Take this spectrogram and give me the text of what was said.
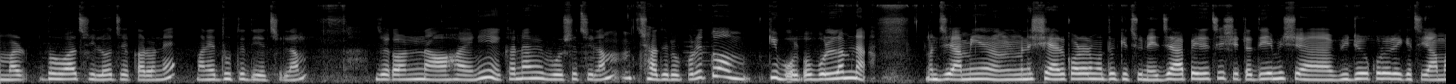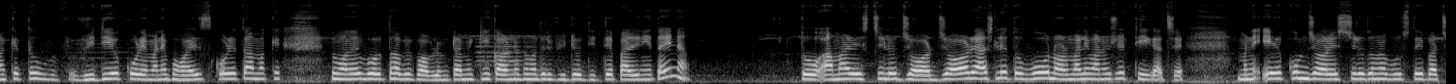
আমার ধোয়া ছিল যে কারণে মানে ধুতে দিয়েছিলাম। যে কারণে নেওয়া হয়নি। এখানে আমি বসেছিলাম ছাদের উপরে। তো কি বলব? বললাম না। যে আমি মানে শেয়ার করার মতো কিছু নেই। যা পেরেছি সেটা দিয়ে আমি ভিডিও করে রেখেছি। আমাকে তো ভিডিও করে মানে ভয়েস করে তো আমাকে তোমাদের বলতে হবে প্রবলেমটা আমি কী কারণে তোমাদের ভিডিও দিতে পারিনি, তাই না? তো আমার এসেছিল জ্বর। জ্বর আসলে তবুও নর্মালি মানুষের ঠিক আছে। মানে এরকম জ্বর এসেছিল, তোমরা বুঝতেই পারছ।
